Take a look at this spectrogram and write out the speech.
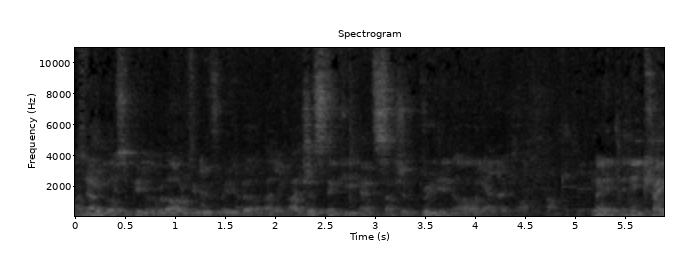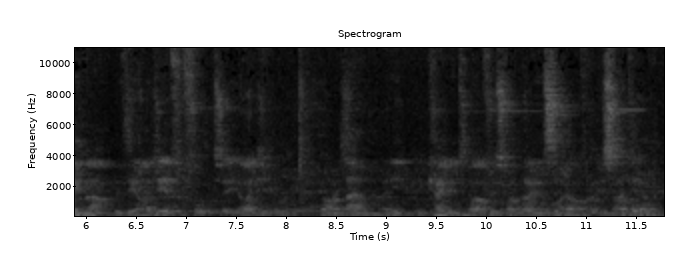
I know lots of people will argue with me, but I, I just think he had such a brilliant eye. And, and he came up with the idea for 4T, I did. Um, and he, he came into my office one day and said, oh, I've got this idea.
